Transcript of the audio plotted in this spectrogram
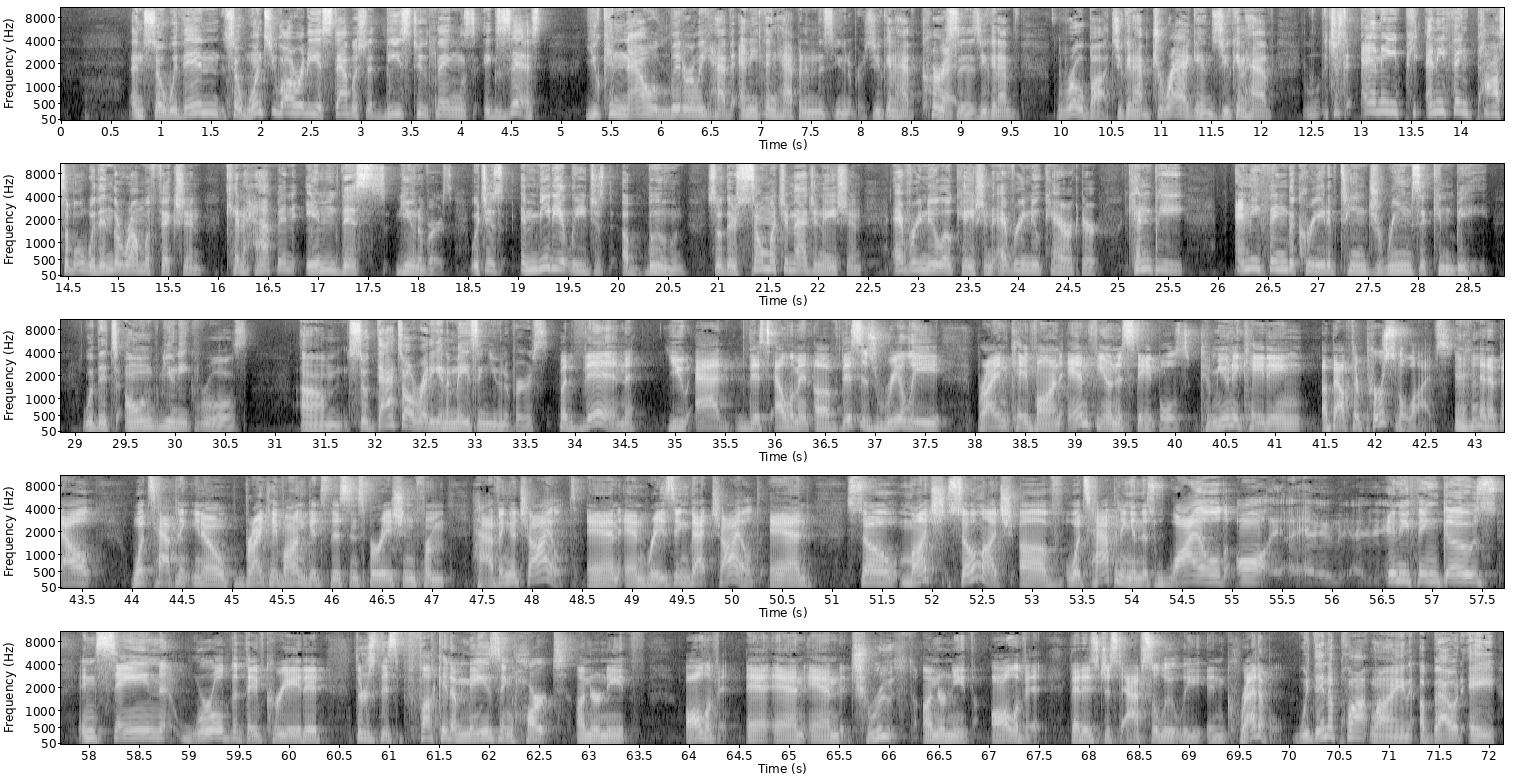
And so within, so once you've already established that these two things exist, you can now literally have anything happen in this universe. You can have curses, you can have robots, you can have dragons, you can have just any anything possible within the realm of fiction can happen in this universe, which is immediately just a boon. So there's so much imagination. Every new location, every new character can be anything the creative team dreams it can be with its own unique rules. Um, so that's already an amazing universe. But then you add this element of this is really Brian K. Vaughan and Fiona Staples communicating about their personal lives and about what's happening. You know, Brian K. Vaughan gets this inspiration from having a child and and raising that child. And so much, so much of what's happening in this wild, all anything goes insane world that they've created. There's this fucking amazing heart underneath all of it, and and, and truth underneath all of it that is just absolutely incredible. Within a plot line about a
